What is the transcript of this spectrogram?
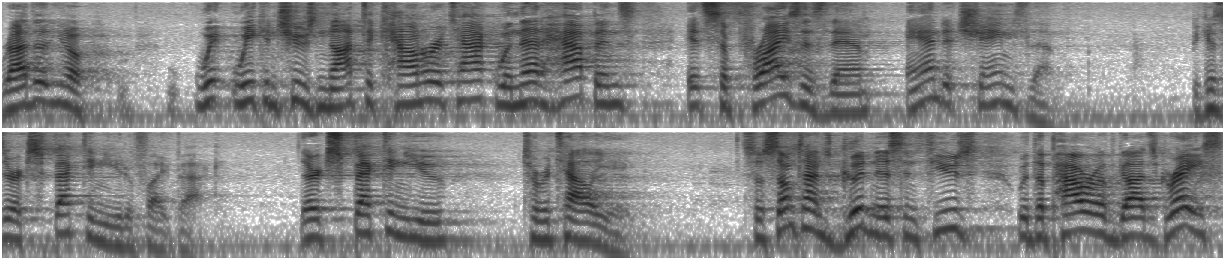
rather, you know, We, we can choose not to counterattack. When that happens, it surprises them and it shames them because they're expecting you to fight back. They're expecting you to retaliate. So sometimes goodness infused with the power of God's grace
